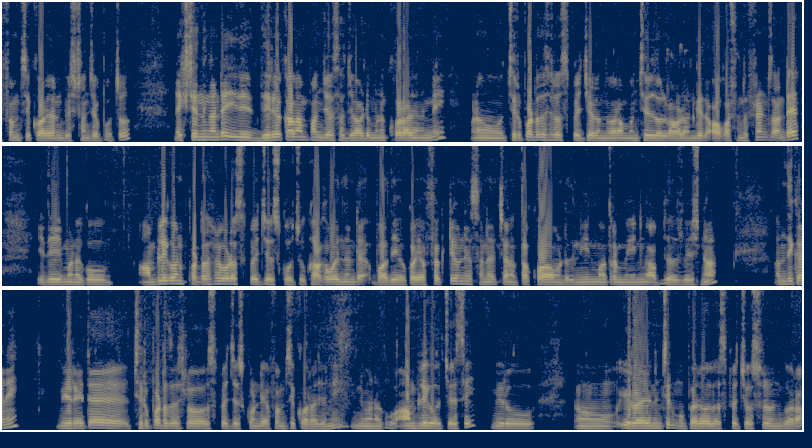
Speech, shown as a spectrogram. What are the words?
ఎఫ్ఎంసి కొరాజన్ బెస్ట్ అని చెప్పవచ్చు. నెక్స్ట్ ఎందుకంటే ఇది దీర్ఘకాలం పనిచేస్తుంది కాబట్టి మనకు కొరాజన్ని మనం చిరుపట్ట దశలో స్ప్రే చేయడం ద్వారా మంచి రిజల్ట్ రావడానికి అవకాశం ఉంది. ఫ్రెండ్స్ అంటే ఇది మనకు ఆంప్లికాన్ పట్టసలు కూడా స్ప్రే చేసుకోవచ్చు. కాకపోతే ఏంటంటే అది ఒక ఎఫెక్టివ్నెస్ అనేది చాలా తక్కువగా ఉంటుంది. నేను మాత్రం మెయిన్గా అబ్జర్వ్ చేసిన. అందుకని మీరైతే చిరుపట్ట దశలో స్ప్రే చేసుకోండి ఎఫ్ఎంసి కొరాజని మనకు ఆంప్లిగా వచ్చేసి మీరు ఇరవై నుంచి ముప్పై రోజులు స్ప్రే వస్తుండడం ద్వారా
